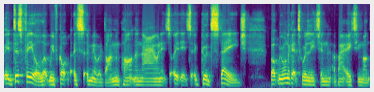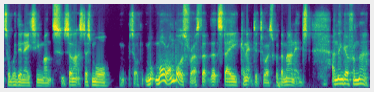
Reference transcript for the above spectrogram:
it does feel that we've got you know, a diamond partner now and it's, it's a good stage, but we want to get to elite in about 18 months or within 18 months. So that's just more sort of more onboards for us that, that stay connected to us with the managed and then go from there.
